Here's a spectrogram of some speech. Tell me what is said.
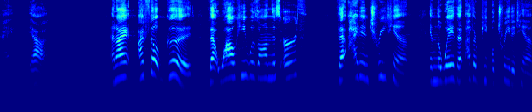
Right? Yeah. And I, I felt good that while he was on this earth, that I didn't treat him in the way that other people treated him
